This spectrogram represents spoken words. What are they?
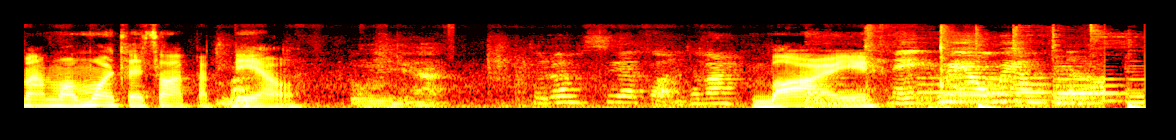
มาหมอหมอใจจอยแป๊บเดียว ตรงนี้ฮะ เธอเริ่มเสื้อก่อนใช่ปะบาย ไหนไม่เอาไม่เอา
